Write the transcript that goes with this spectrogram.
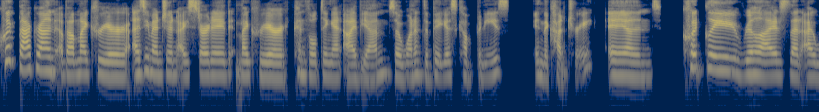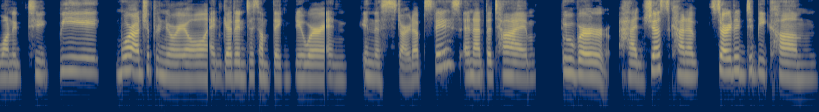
quick background about my career. As you mentioned, I started my career consulting at IBM, so one of the biggest companies in the country. And quickly realized that I wanted to be more entrepreneurial and get into something newer and in the startup space. And at the time, Uber had just kind of started to become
